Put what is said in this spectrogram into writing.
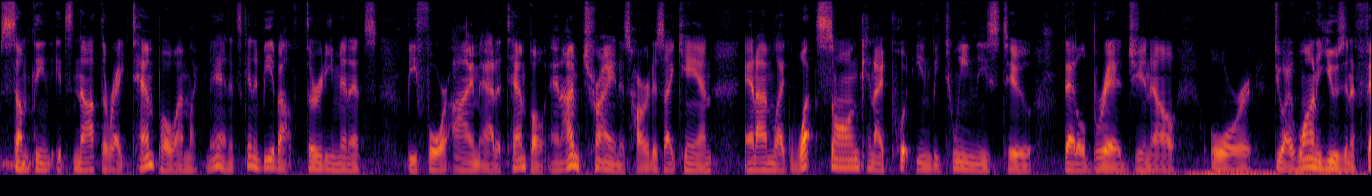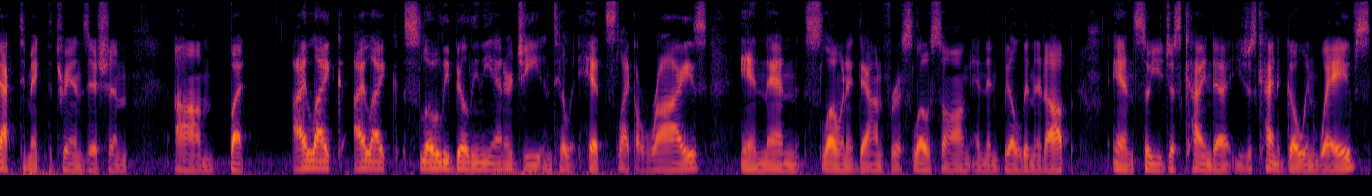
something it's not the right tempo i'm like man it's going to be about 30 minutes before i'm at a tempo and i'm trying as hard as i can and i'm like what song can i put in between these two that'll bridge you know or do i want to use an effect to make the transition um, but I like I like slowly building the energy until it hits like a rise and then slowing it down for a slow song and then building it up. And so you just kind of you just kind of go in waves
